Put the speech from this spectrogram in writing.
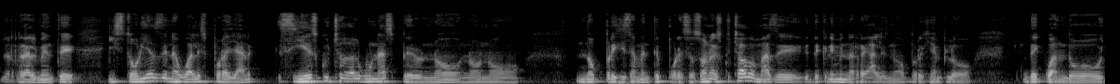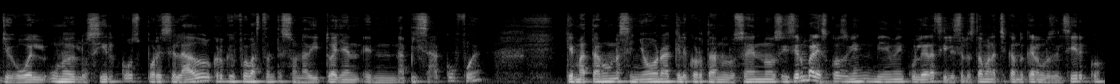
realmente, historias de nahuales por allá, sí he escuchado algunas, pero no, no, no, no precisamente por esa zona. He escuchado más de, de crímenes reales, ¿no? Por ejemplo, de cuando llegó el, uno de los circos por ese lado, creo que fue bastante sonadito allá en, en Apizaco, fue que mataron a una señora, que le cortaron los senos, hicieron varias cosas bien, bien, bien culeras y se lo estaban achacando que eran los del circo.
